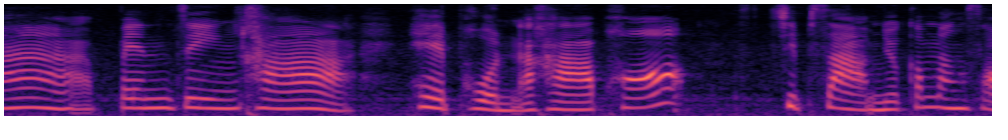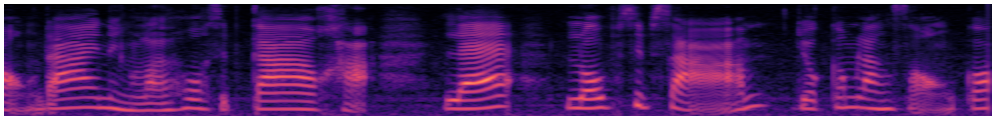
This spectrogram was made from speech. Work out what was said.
อ่า เป็นจริงค่ะ เหตุผลนะคะ เพราะ 13 ยกกำลัง2ได้ 169 ค่ะ และลบ 13 ยกกำลัง2ก็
